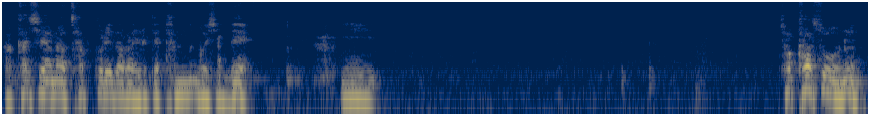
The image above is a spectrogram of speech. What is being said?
아카시아나 잡꿀에다가 이렇게 담는 것인데 이 적하수호는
